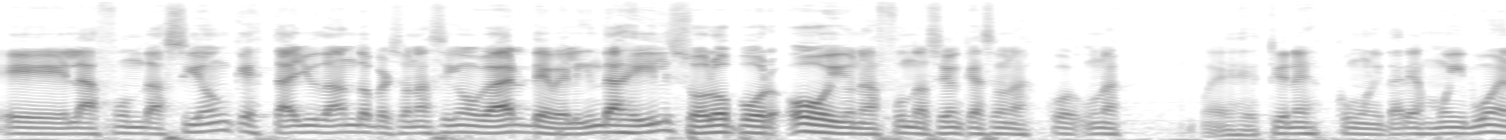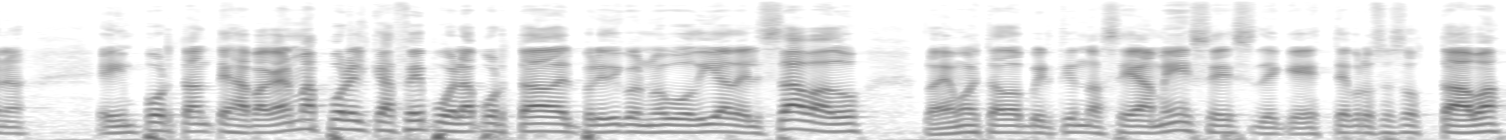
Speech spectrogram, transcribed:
Eh, la fundación que está ayudando a personas sin hogar de Belinda Hill, solo por hoy, una fundación que hace unas, unas gestiones comunitarias muy buenas e importantes. A pagar más por el café, pues la portada del periódico El Nuevo Día del sábado. Lo habíamos estado advirtiendo hace meses de que este proceso estaba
